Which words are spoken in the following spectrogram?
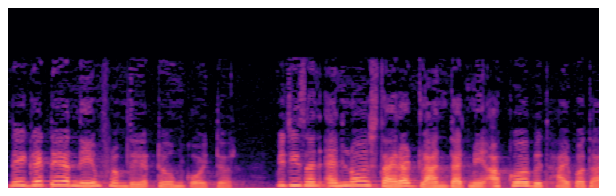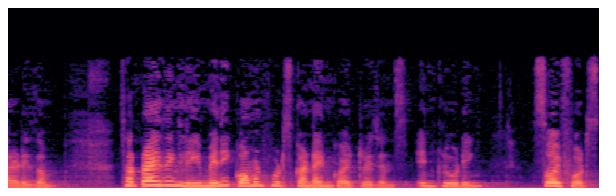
They get their name from their term goiter which is an enlarged thyroid gland that may occur with hypothyroidism. Surprisingly, many common foods contain goitrogens, including soy foods.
